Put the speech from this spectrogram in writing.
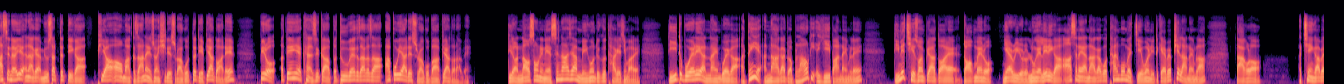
အာဆင်နယ်ရဲ့အနာဂတ်အမျိုးဆက်တက်တီက ဖျားအောင်မှာကစားနိုင်စွမ်းရှိတယ်ဆိုတာကိုတက်တယ်ပြသွားတယ်ပြီးတော့အတင်းရဲ့ခံစစ်ကဘသူပဲကစားကစားအားကိုးရတဲ့ဆိုတာကိုပါပြသွားတာပဲဒီတော့နောက်ဆုံးအနေနဲ့စဉ်းစားကြမိကွန်းတစ်ခုထားခဲ့ခြင်းပါတယ်ဒီတပွဲတွေကနိုင်ပွဲကအသင်းရဲ့အနာဂတ်တော့ဘယ်လောက်ထိအရေးပါနိုင်မလဲဒီနေ့ခြေစွမ်းပြသွားတဲ့ Dogman တို့ Nyeri တို့လူငယ်လေးတွေကအာဆင်နယ်ရဲ့အနာဂတ်ကိုထမ်းဖို့မဲ့ခြေဝန်းတွေတကယ်ပဲဖြစ်လာနိုင်မလားဒါကတော့အချိန်ကပဲ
